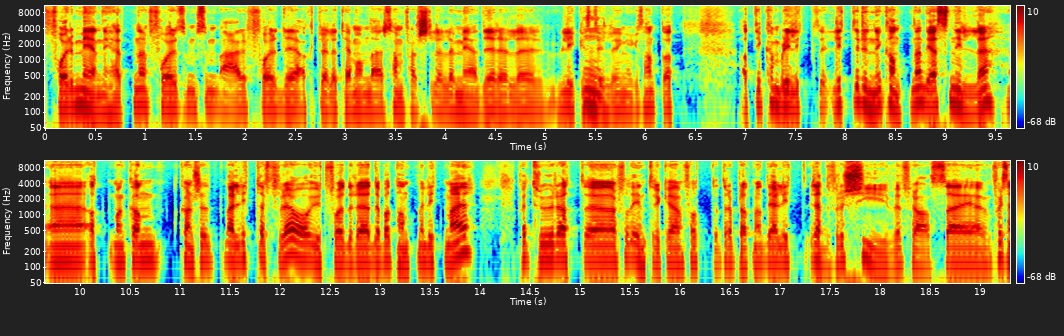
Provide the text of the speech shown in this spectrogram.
for menighetene for, som, som er for det aktuelle temaet, om det er samferdsel eller medier eller likestilling. ikke sant? At, at de kan bli litt, litt runde i kantene. De er snille. Eh, at man kan kanskje være litt tøffere og utfordre debattantene litt mer. For jeg tror at eh, i hvert fall det inntrykket jeg har fått etter å ha pratet med, at de er litt redde for å skyve fra seg f.eks.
